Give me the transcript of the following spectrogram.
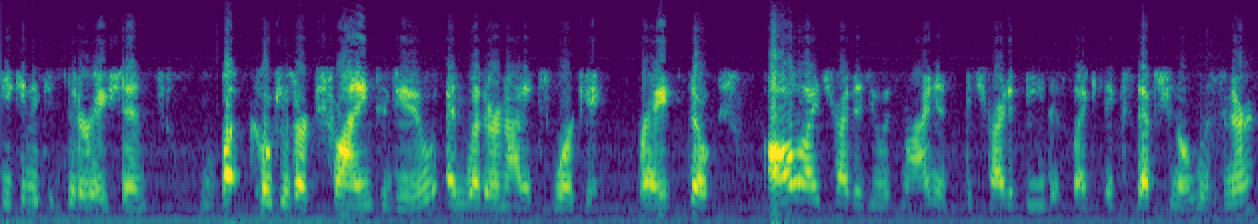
take into consideration what coaches are trying to do and whether or not it's working. Right. So all I try to do with mine is to try to be this like exceptional listener,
